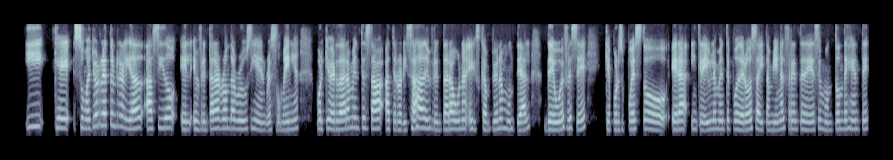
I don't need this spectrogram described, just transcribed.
Y que su mayor reto en realidad ha sido el enfrentar a Ronda Rousey en WrestleMania, porque verdaderamente estaba aterrorizada de enfrentar a una ex campeona mundial de UFC que por supuesto era increíblemente poderosa y también al frente de ese montón de gente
